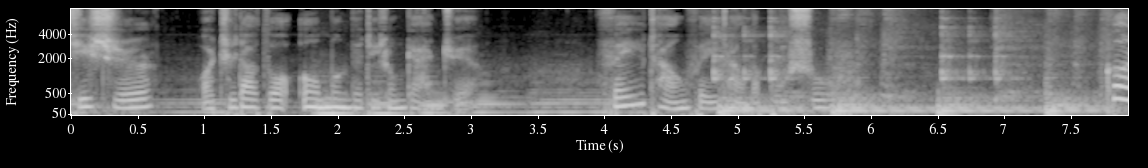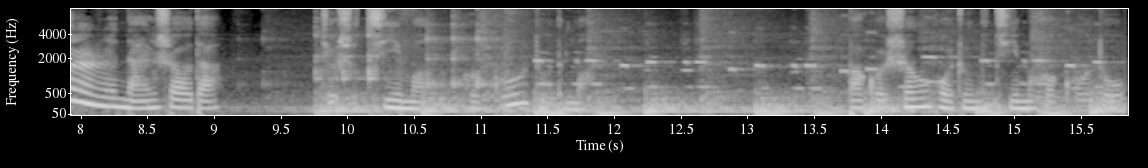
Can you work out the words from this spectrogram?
其实我知道做噩梦的这种感觉非常非常的不舒服，更让人难受的，就是寂寞和孤独的梦。包括生活中的寂寞和孤独，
